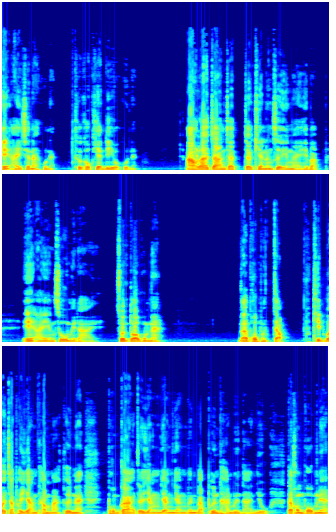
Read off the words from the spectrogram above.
AI ชนะคุณอะคือเขาเขียนดีกว่าคุณอะอ้าแล้วอาจารย์จะจะเขียนหนังสือยังไงให้แบบ AI ยังสู้ไม่ได้ ส่วนตัวผมนะ แล้วผมจับคิดว่าจะพยายามทำมากขึ้นนะ ผมก็อาจจะยังยังยังเป็นแบบพื้นฐานพื้นฐานอยู่ แต่ของผมเนี่ย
